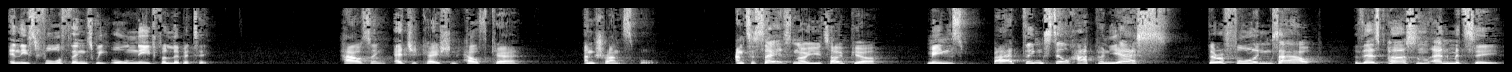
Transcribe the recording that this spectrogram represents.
in these four things we all need for liberty housing, education, healthcare, and transport. And to say it's no utopia means bad things still happen, yes. There are fallings out, there's personal enmity,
